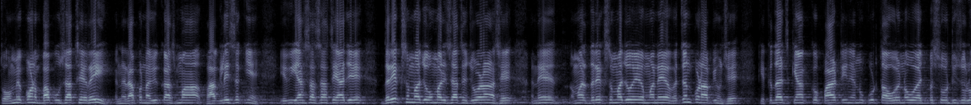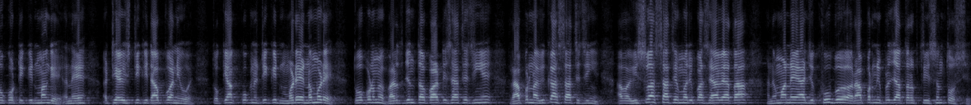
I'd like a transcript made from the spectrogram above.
તો અમે પણ બાપુ સાથે રહી અને રાપરના વિકાસમાં ભાગ લઈ શકીએ એવી આશા સાથે આજે દરેક સમાજો અમારી સાથે જોડાણા છે. અને અમારા દરેક સમાજોએ મને વચન પણ આપ્યું છે કે કદાચ ક્યાંક પાર્ટીને અનુકૂળતા હોય ન હોય, આજ બસો અઢીસો લોકો ટિકિટ માંગે અને અઠ્યાવીસ ટિકિટ આપવાની હોય, તો ક્યાંક કોકને ટિકિટ મળે ન મળે, તો પણ અમે ભારતીય જનતા પાર્ટી સાથે છીએ, રાપરના વિકાસ સાથે છીએ. આવા વિશ્વાસ સાથે અમારી પાસે આવ્યા હતા અને મને આજે ખૂબ રાપરની પ્રજા તરફથી સંતોષ છે.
